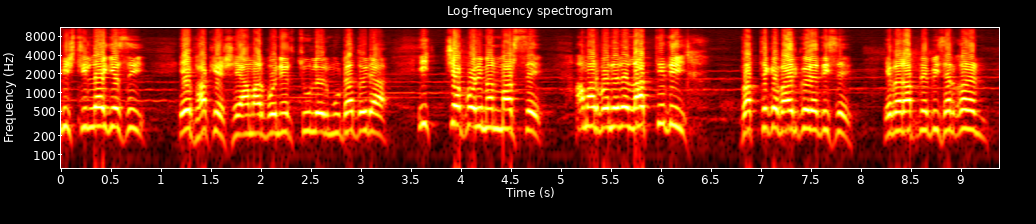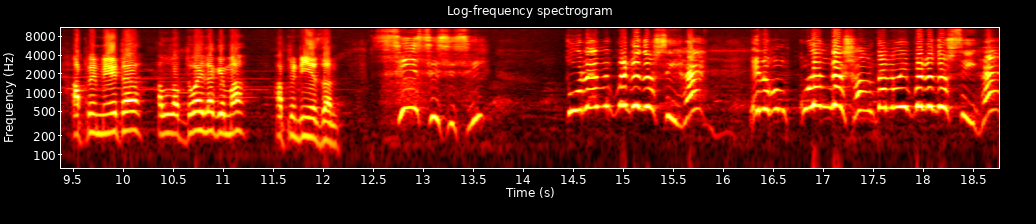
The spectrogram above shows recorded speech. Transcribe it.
মিষ্টির লাই গেছি। এ ফাঁকে সে আমার বোনের চুলের মুঠা ধইরা ইচ্ছা পরিমাণ মারছে। আমার বোনের লাত্তি দিই ঘর থেকে বাইর করে দিছে। এবার আপনি বিচার করেন, আপনার মেয়েটা আল্লাহ দোয়াই লাগে, মা, আপনি নিয়ে যান। সি সি সি সি তোরে আমি পেটে ধরছি হ্যাঁ? এরকম কুলাঙ্গার সন্তান আমি পেটে ধরছি হ্যাঁ?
